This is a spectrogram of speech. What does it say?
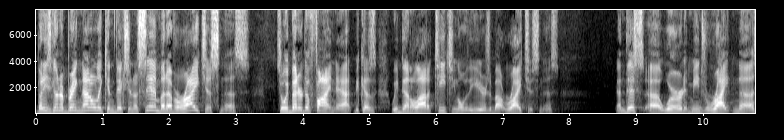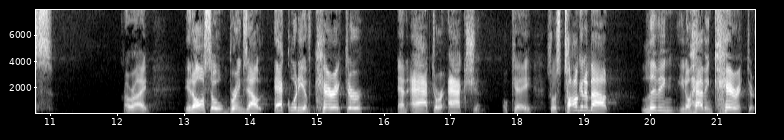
But He's going to bring not only conviction of sin, but of righteousness. So, we better define that because we've done a lot of teaching over the years about righteousness. And this uh, word, it means rightness, all right? It also brings out equity of character and act or action, okay? So it's talking about living, you know, having character,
